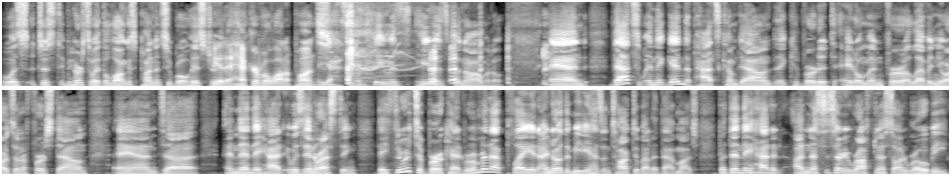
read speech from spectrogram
was just first of all the longest punt in Super Bowl history. He had a heck of a lot of punts. Yes, he was he was phenomenal, and that's when again the Pats come down. They converted to Edelman for 11 yards on a first down, and uh, and then they had it was interesting. They threw it to Burkhead. Remember that play? And I know the media hasn't talked about it that much, but then they had an unnecessary roughness on Robey,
